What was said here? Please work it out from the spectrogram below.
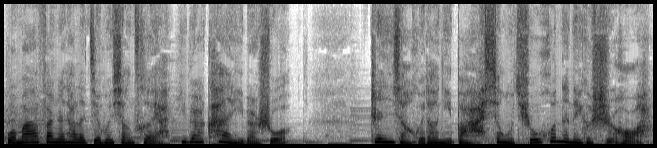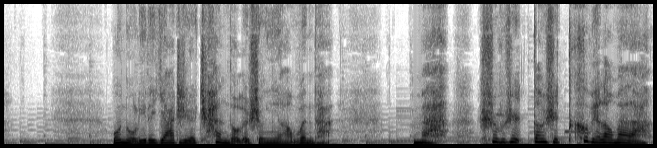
我妈翻着她的结婚相册呀，一边看一边说：“真想回到你爸向我求婚的那个时候啊！”我努力的压制着颤抖的声音啊，问她：“妈，是不是当时特别浪漫啊？”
